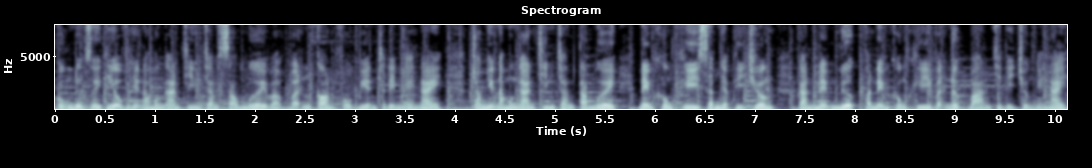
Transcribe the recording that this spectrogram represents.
cũng được giới thiệu vào những năm 1960 và vẫn còn phổ biến cho đến ngày nay. Trong những năm 1980, nệm không khí xâm nhập thị trường, cả nệm nước và nệm không khí vẫn được bán trên thị trường ngày nay.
